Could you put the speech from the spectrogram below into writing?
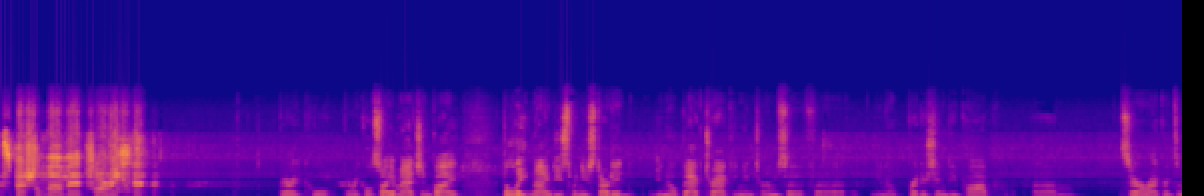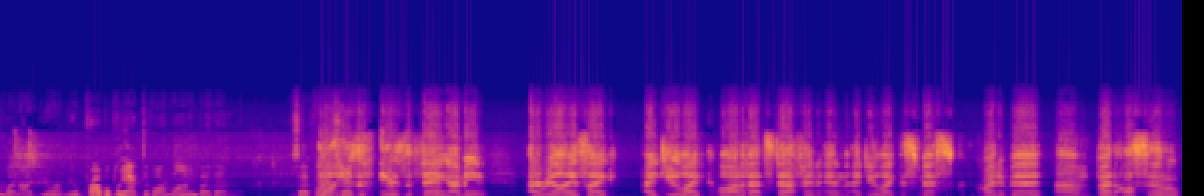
a special moment for me. Very cool, very cool. So I imagine by the late '90s, when you started, you know, backtracking in terms of, uh, you know, British indie pop, um, Sarah Records and whatnot, you were you were probably active online by then. Is that well? Here's the here's the thing. I mean, I realize like I do like a lot of that stuff, and and I do like the Smiths quite a bit. Um, but also,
